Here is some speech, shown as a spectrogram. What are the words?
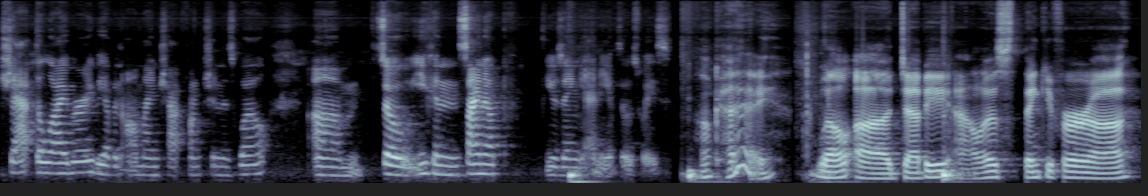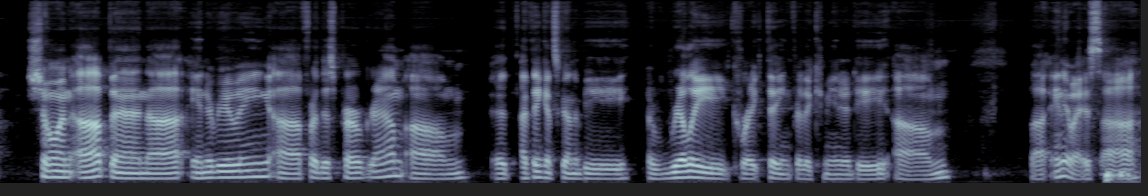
chat the library. We have an online chat function as well. Um, so you can sign up using any of those ways. Okay. Well, uh, Debbi, Alice, thank you for uh, showing up and uh, interviewing uh, for this program. Um, it, I think it's going to be a really great thing for the community. Um, but, anyways, uh,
